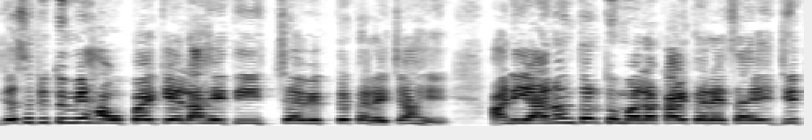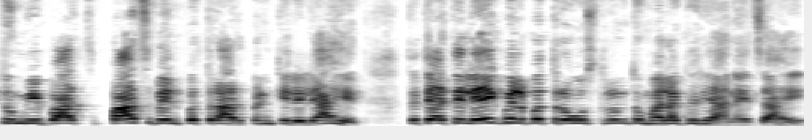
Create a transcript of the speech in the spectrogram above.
ज्यासाठी तुम्ही हा उपाय केला आहे ती इच्छा व्यक्त करायची आहे. आणि यानंतर तुम्हाला काय करायचं आहे? जे तुम्ही पाच पाच बेलपत्र अर्पण केलेले आहेत तर त्यातील एक बेलपत्र उचलून तुम्हाला घरी आणायचं आहे.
